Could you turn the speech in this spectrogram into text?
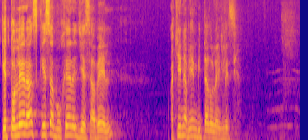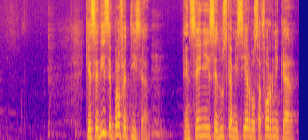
Que toleras que esa mujer Jezabel, ¿a quién había invitado la iglesia? Que se dice profetiza, enseña y seduzca a mis siervos a fornicar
